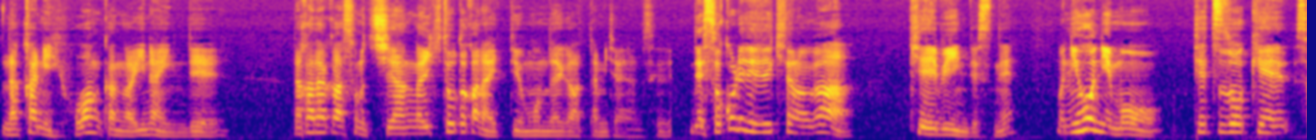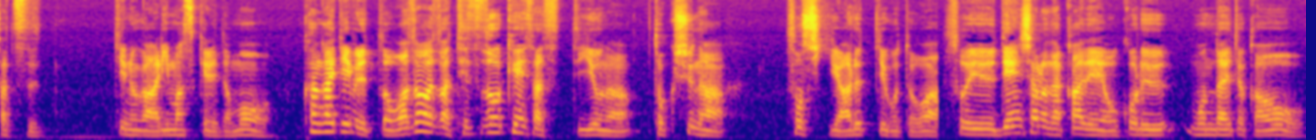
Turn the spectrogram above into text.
中に保安官がいないんでなかなかその治安が行き届かないっていう問題があったみたいなんですけどでそこで出てきたのが警備員ですね。日本にも鉄道警察っていうのがありますけれども考えてみるとわざわざ鉄道警察っていうような特殊な組織があるっていうことはそういう電車の中で起こる問題とかを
